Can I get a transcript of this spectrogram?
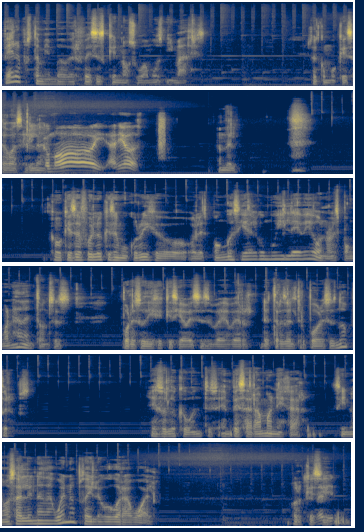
Pero pues también va a haber veces que no subamos ni madres. O sea, como que esa va a ser la... Como hoy, adiós. Ándale. Como que eso fue lo que se me ocurrió. Dije, o, o les pongo así algo muy leve o no les pongo nada. Entonces, por eso dije que sí, a veces va a haber detrás del trupo, a veces no, pero pues. Eso es lo que voy a empezar a manejar. Si no sale nada bueno, pues ahí luego grabo algo. Porque Suena sí. bien.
